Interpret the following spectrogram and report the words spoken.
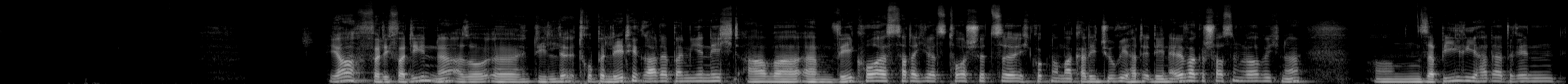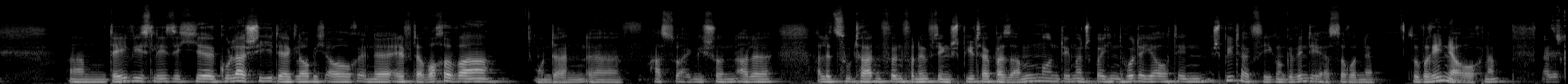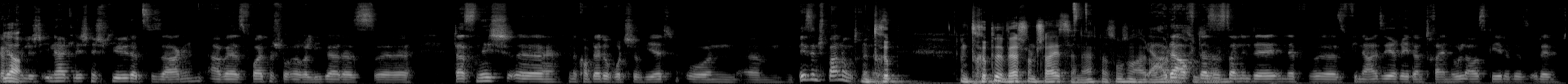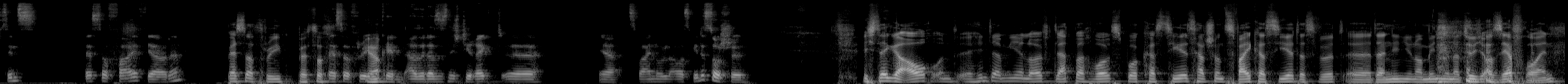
Ja, völlig verdient. Ne? Also äh, die Le Truppe lädt hier gerade bei mir nicht, aber ähm, Weghorst hat er hier als Torschütze. Ich gucke nochmal, Caligiuri hatte den Elfer geschossen, glaube ich. Ne? Ähm, Sabiri hat er drin. Ähm, Davies lese ich hier. Gulaschi, der glaube ich auch in der Elf der Woche war. Und dann äh, hast du eigentlich schon alle, alle Zutaten für einen vernünftigen Spieltag beisammen und dementsprechend holt er ja auch den Spieltagssieg und gewinnt die erste Runde. Souverän ja auch, ne? Also ich kann Ja. natürlich inhaltlich nicht viel dazu sagen, aber es freut mich für eure Liga, dass äh, das nicht äh, eine komplette Rutsche wird und ähm, ein bisschen Spannung drin Ein, ist. Ein Triple wäre schon scheiße, ne? Das muss man halt Ja, mal oder auch, dass sagen. es dann in der, in der äh, Finalserie dann 3-0 ausgeht oder, oder sind es Best of Five, ja, oder? Best of three. Best of, Best of Three, ja. okay. Also dass es nicht direkt äh, ja, 2-0 ausgeht, ist doch schön. Ich denke auch. Und äh, hinter mir läuft Gladbach, Wolfsburg, Castells hat schon zwei kassiert. Das wird äh, Danilo Norminho natürlich auch sehr freuen.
